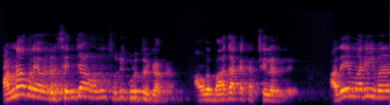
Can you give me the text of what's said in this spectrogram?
அண்ணாமலை அவர்கள் செஞ்சாகணும்னு சொல்லி கொடுத்துருக்காங்க. அவங்க பாஜக கட்சியில இருந்து. அதே மாதிரி இவர்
